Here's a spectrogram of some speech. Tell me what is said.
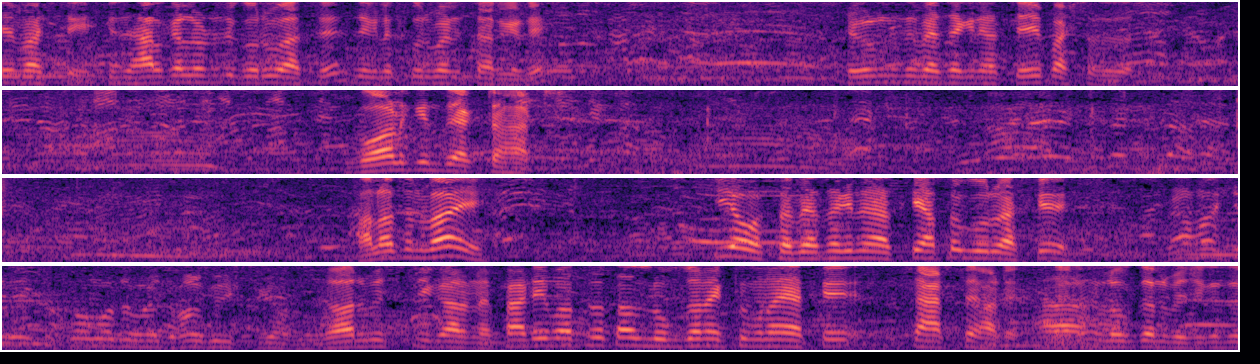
এই মাস থেকে। কিছু হালকা লোটের গরু আছে, যেগুলো কুরবানির টার্গেটে সেগুলো কিন্তু বেচা কিনা হচ্ছে এই পাঁচটাতে যাচ্ছে। গড় কিন্তু একটা হাট। ভালো আছেন ভাই? কি অবস্থা? বেচা কিনা আজকে এত গরু আজকে? কিনে ঝড় বৃষ্টির কারণে। পাটি পত্র তাও লোকজন একটু মনে হয় আজকে চাটছে হাটে। লোকজন বেশি কিন্তু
